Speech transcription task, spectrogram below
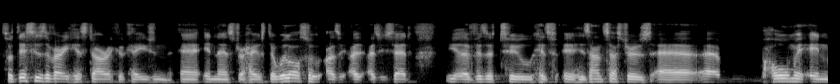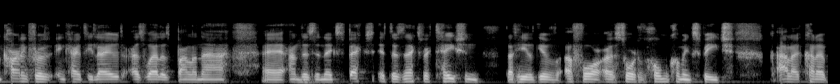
So, this is a very historic occasion uh, in Leinster House. There will also, as as you said, a visit to his his ancestors. Uh, uh, Uh, uh, home in Carlingford in County Louth as well as Ballina, uh, and there's an expect there's an expectation that he'll give a for a sort of homecoming speech, a la kind of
